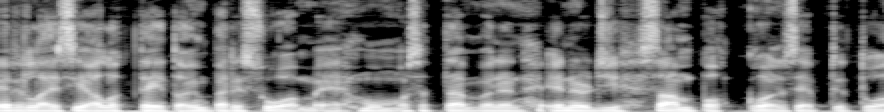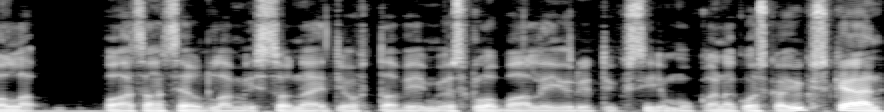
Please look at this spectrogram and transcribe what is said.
erilaisia aloitteita ympäri Suomea, muun muassa tämmöinen Energy Sampo-konsepti tuolla Vaasan seudulla, missä on näitä johtavia myös globaalia yrityksiä mukana, koska yksikään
